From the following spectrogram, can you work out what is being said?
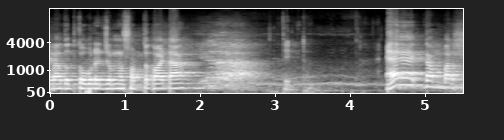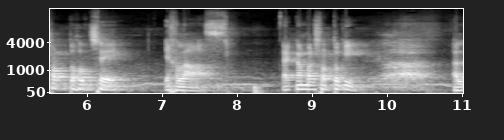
ইবাদত কবুলের জন্য শর্ত কয়টা? তিনটা। এক নাম্বার শর্ত হচ্ছে এখলাস এক নাম্বার শর্ত কি? আল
